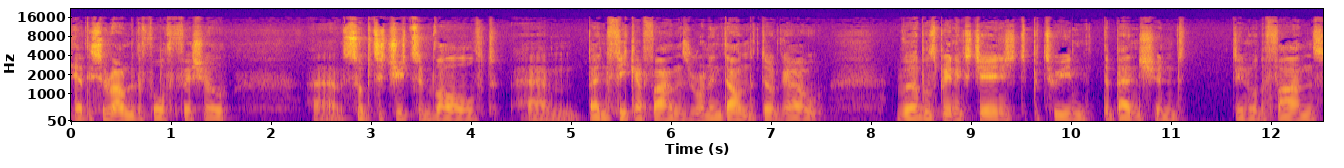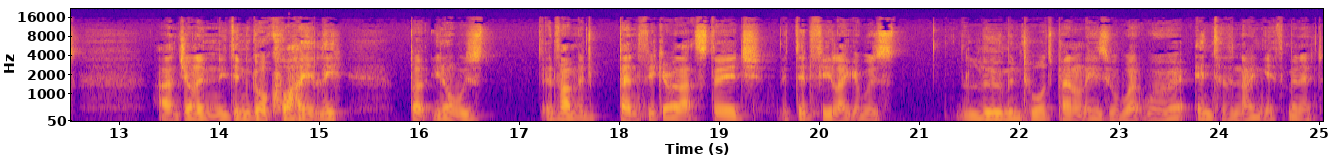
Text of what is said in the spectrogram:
yeah, they surrounded the fourth official. Uh, substitutes involved um, Benfica fans running down the dugout, verbals being exchanged between the bench and you know the fans. And Joelinton, he didn't go quietly, but you know was advantage Benfica at that stage. It did feel like it was looming towards penalties. We were we were into the ninetieth minute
